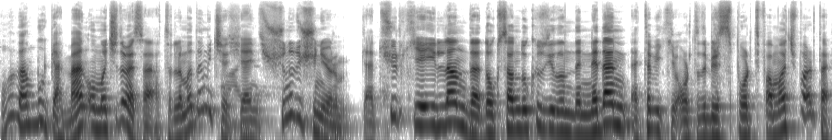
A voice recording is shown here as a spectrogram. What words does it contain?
Bu ben bu yani ben o maçı da mesela hatırlamadığım için yani şunu düşünüyorum. Yani Türkiye İrlanda 99 yılında neden e, tabii ki ortada bir sportif amaç var da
